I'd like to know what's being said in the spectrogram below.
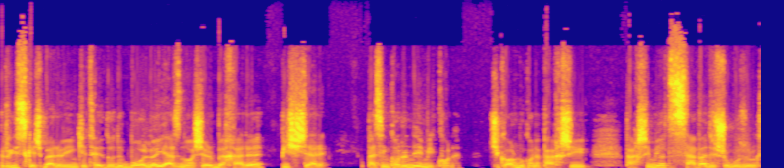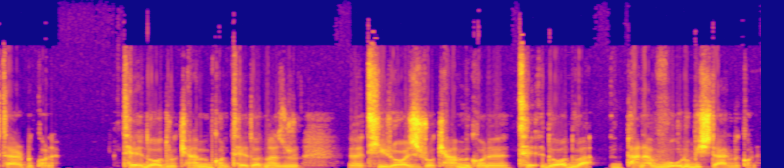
ریسکش برای اینکه تعداد بالایی از ناشر بخره بیشتره. پس این کارو نمی‌کنه. چیکار می‌کنه پخشی؟ پخشی میاد سبدش رو بزرگتر می‌کنه. تعداد رو کم می‌کنه. تعداد منظور تیراژ رو کم می‌کنه. تعداد و تنوع رو بیشتر می‌کنه.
